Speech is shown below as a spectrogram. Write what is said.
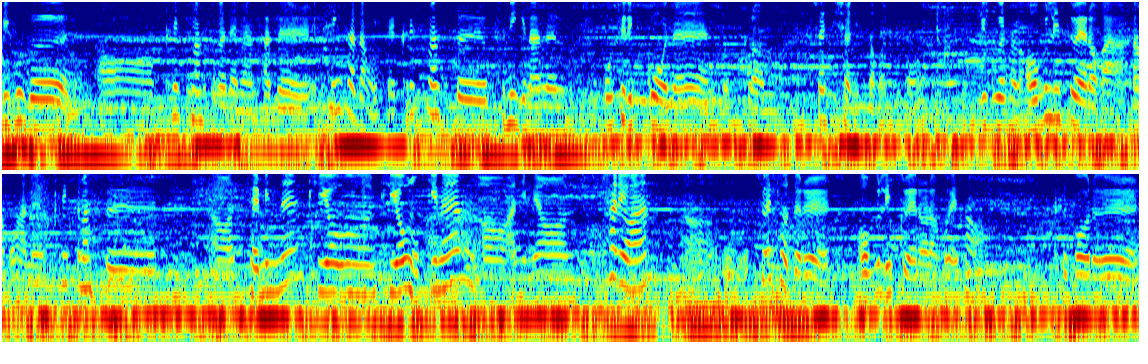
미국은 어, 크리스마스가 되면 다들 행사장 올 때 크리스마스 분위기 나는 옷을 입고 오는 좀 그런 트레디션이 있어가지고 미국에서는 어글리 스웨터가라고 하는 크리스마스 어, 재밌는 귀여운 귀여운 웃기는 어, 아니면 화려한 어, 스웨터들을 어글리 스웨터라고 해서 그거를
